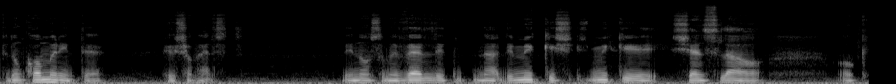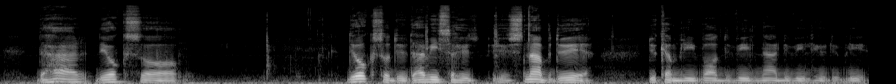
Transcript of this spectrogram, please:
För de kommer inte hur som helst. Det är någon som är väldigt nära. Det är mycket, mycket känsla och, och det här, det är också Det är också du. Det här visar hur, hur snabb du är. Du kan bli vad du vill, när du vill, hur du blir.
